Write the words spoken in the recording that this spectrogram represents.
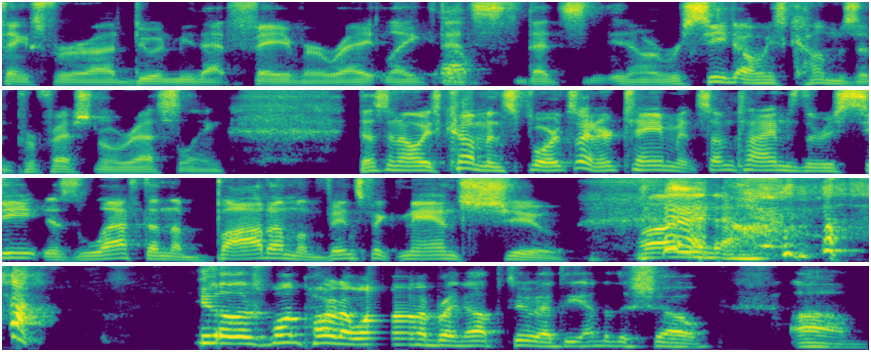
thanks for uh, doing me that favor, right? Like that's that's you know, a receipt always comes in professional wrestling. Doesn't always come in sports entertainment. Sometimes the receipt is left on the bottom of Vince McMahon's shoe. Well, you know, you know, there's one part I want to bring up too at the end of the show, um,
